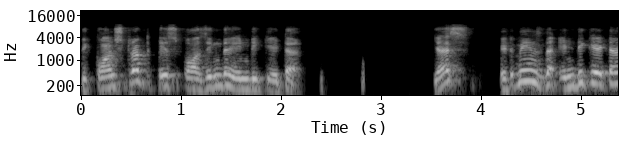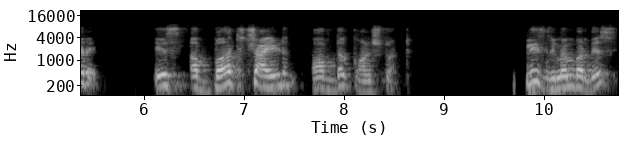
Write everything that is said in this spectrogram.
the construct is causing the indicator. Yes, it means the indicator is a birth child of the construct. Please remember this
